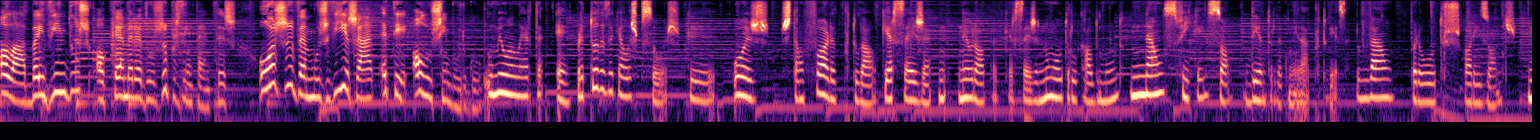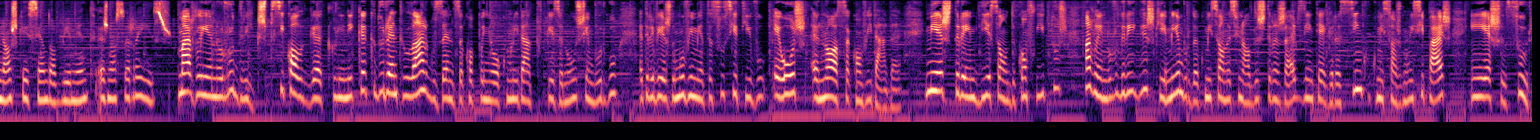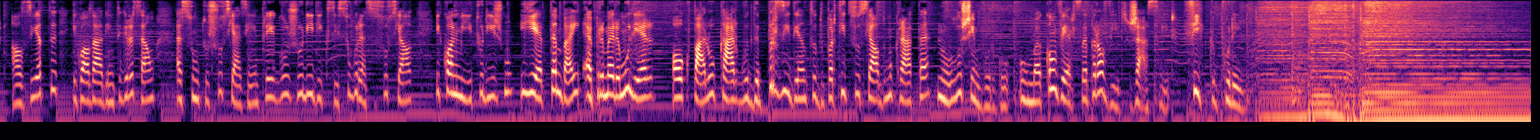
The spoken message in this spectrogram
Olá, bem-vindos ao Câmara dos Representantes. Hoje vamos viajar até ao Luxemburgo. O meu alerta é para todas aquelas pessoas que hoje estão fora de Portugal, quer seja na Europa, quer seja num outro local do mundo, não se fiquem só dentro da comunidade portuguesa. Vão para outros horizontes, não esquecendo, obviamente, as nossas raízes. Marlene Rodrigues, psicóloga clínica que durante largos anos acompanhou a comunidade portuguesa no Luxemburgo através do movimento associativo, é hoje a nossa convidada. Mestre em mediação de conflitos, Marlene Rodrigues, que é membro da Comissão Nacional de Estrangeiros e integra cinco comissões municipais em Eixo Sur, Alzete, Igualdade e Integração, Assuntos Sociais e Emprego, Jurídicos e Segurança Social, Economia e Turismo e é também a primeira mulher a ocupar o cargo de presidente do Partido Social Democrata no Luxemburgo. Uma conversa para ouvir já a seguir. Fique por aí.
